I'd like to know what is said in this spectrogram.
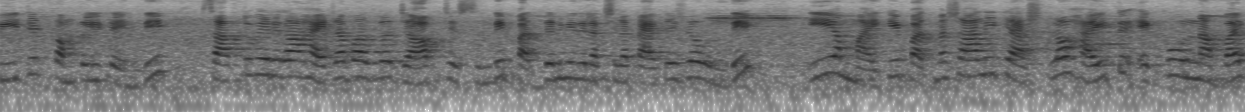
BTech complete అయింది. సాఫ్ట్వేర్గా హైదరాబాద్లో జాబ్ చేస్తుంది. పద్దెనిమిది లక్షల ప్యాకేజ్లో ఉంది. ఈ అమ్మాయికి పద్మశాలి క్యాస్ట్లో హైట్ ఎక్కువ ఉన్న అబ్బాయి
